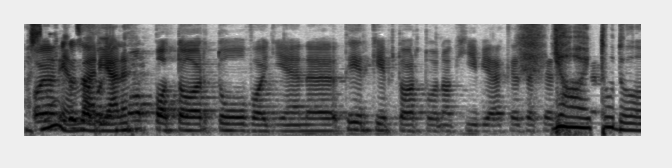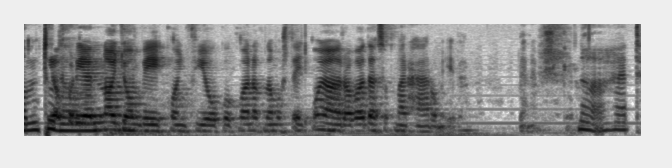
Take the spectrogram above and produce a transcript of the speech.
Azt olyan igazából ilyen mappatartó, vagy ilyen térképtartónak hívják ezeket. Jaj, tudom, tudom. Akkor ilyen nagyon vékony fiókok vannak, na most egy olyanra vadászok már három éve. De nem Na, hát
